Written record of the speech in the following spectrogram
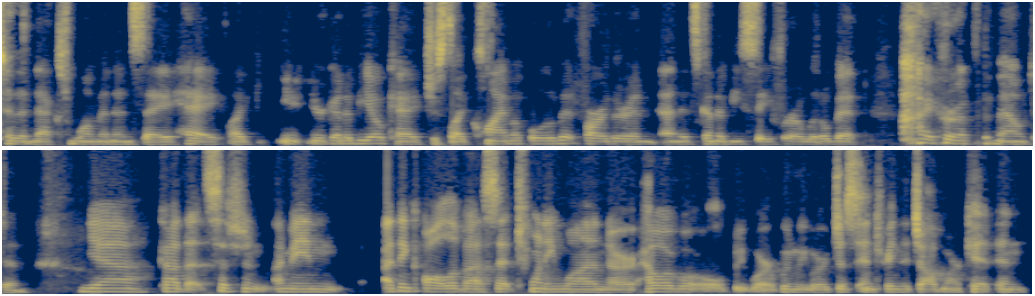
to the next woman and say hey like you're going to be okay. Just like climb up a little bit farther and and it's going to be safer a little bit higher up the mountain. Yeah. God that's such an i mean i think all of us at 21 or however old we were when we were just entering the job market and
